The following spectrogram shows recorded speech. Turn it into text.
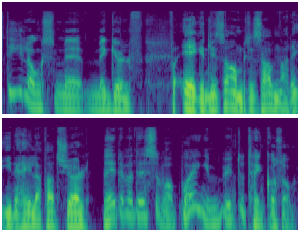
stillongs med, med gulf. For egentlig så har vi ikke savna det i det hele tatt sjøl. Nei, det var det som var poenget. Vi begynte å tenke oss om.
